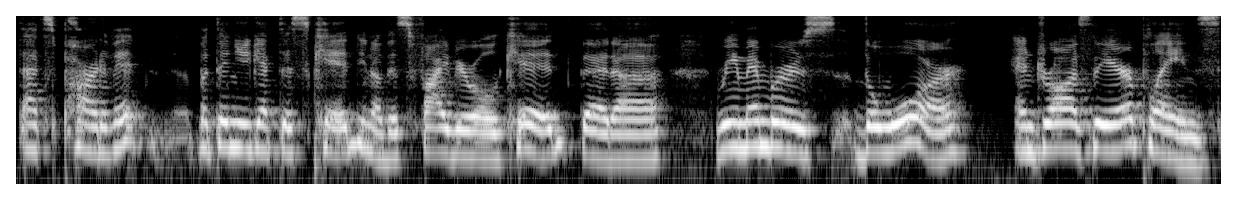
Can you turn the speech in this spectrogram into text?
That's part of it. But then you get this kid, you know, this five-year-old kid that uh, remembers the war and draws the airplanes.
